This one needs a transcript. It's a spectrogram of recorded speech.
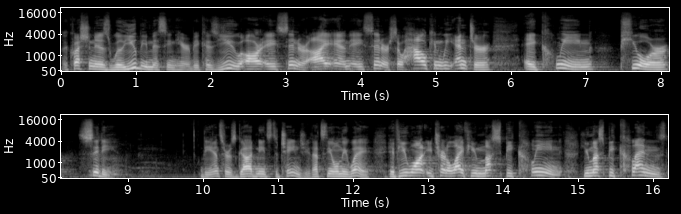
The question is, will you be missing here? Because you are a sinner. I am a sinner. So, how can we enter a clean, pure city? The answer is God needs to change you. That's the only way. If you want eternal life, you must be clean. You must be cleansed.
